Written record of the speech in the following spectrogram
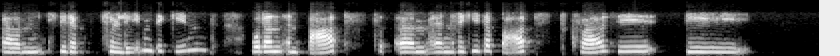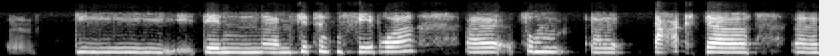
ähm, wieder zu leben beginnt, wo dann ein Papst, ähm, ein rigider Papst quasi die, die, den ähm, 14. Februar äh, zum äh, Tag der, äh,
